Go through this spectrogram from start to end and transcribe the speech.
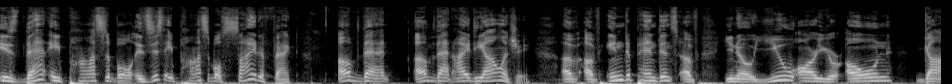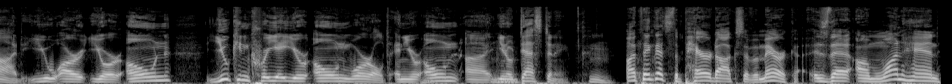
Is that a possible? Is this a possible side effect of that? Of that ideology of of independence of you know you are your own god you are your own you can create your own world and your own uh, you know destiny I think that's the paradox of America is that on one hand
